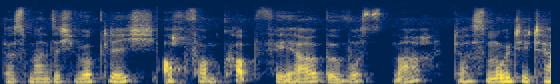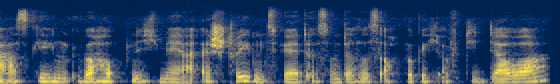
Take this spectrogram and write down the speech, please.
dass man sich wirklich auch vom Kopf her bewusst macht, dass Multitasking überhaupt nicht mehr erstrebenswert ist und dass es auch wirklich auf die Dauer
